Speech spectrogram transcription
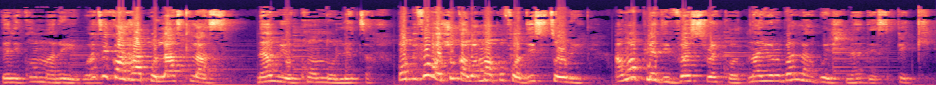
then e come marry im wife. Wetin come happen last last? Na we go come know later. But before we chook our mouth put for dis story i wan play di voice record. Na yoruba language na dey speak.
